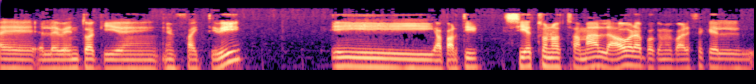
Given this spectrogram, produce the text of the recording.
eh, el evento aquí en Fight TV. Y a partir, si esto no está mal, la hora, porque me parece que el,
